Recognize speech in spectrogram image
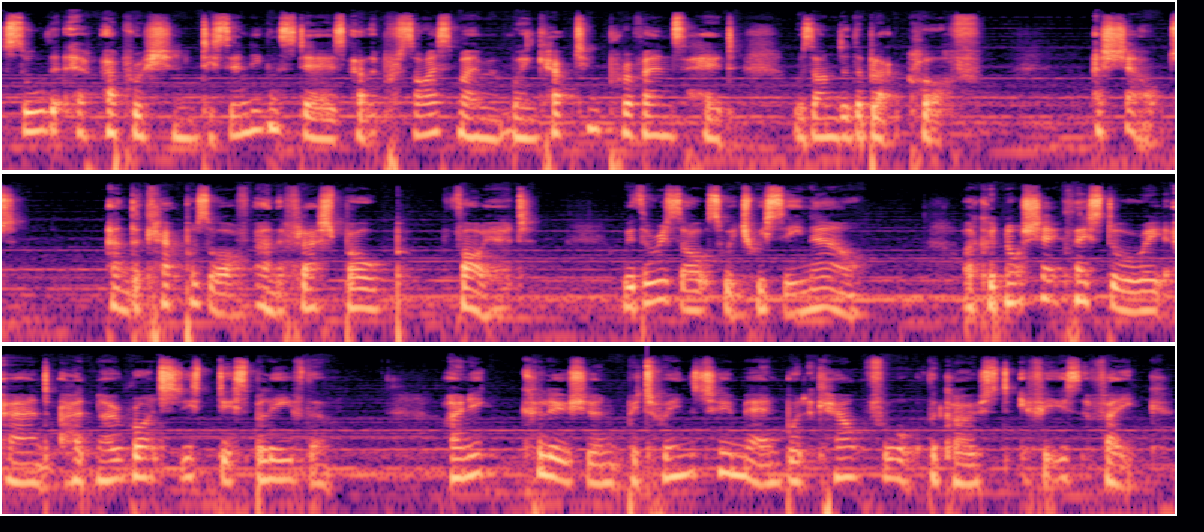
saw the apparition descending the stairs at the precise moment when Captain Provand's head was under the black cloth. A shout, and the cap was off and the flash bulb fired, with the results which we see now. I could not shake their story and I had no right to disbelieve them. Only collusion between the two men would account for the ghost if it is a fake.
